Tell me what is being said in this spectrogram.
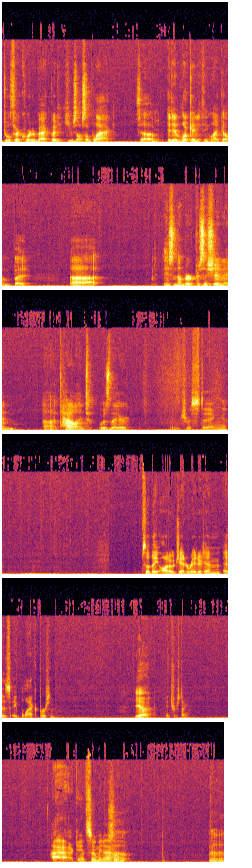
dual threat quarterback, but he was also black, so it didn't look anything like him, but uh, his number, position, and uh, talent was there. Interesting. So they auto generated him as a black person? Yeah. Interesting. Ha! Can't sue me now. So, I.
